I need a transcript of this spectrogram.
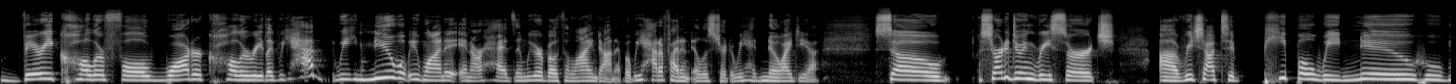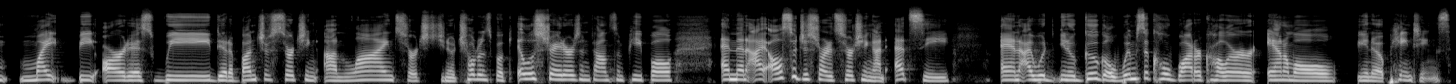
very colorful, watercolory. Like we had, we knew what we wanted in our heads and we were both aligned on it, but we had to find an illustrator. We had no idea. So started doing research, uh, reached out to people we knew who might be artists. We did a bunch of searching online, searched, you know, children's book illustrators and found some people. And then I also just started searching on Etsy and I would, you know, Google whimsical watercolor animal, you know, paintings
